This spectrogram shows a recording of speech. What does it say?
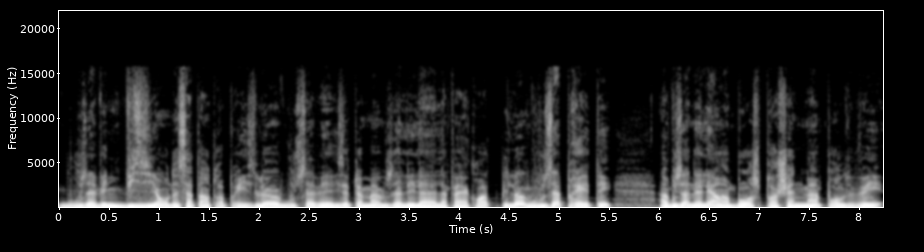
Vous avez une vision de cette entreprise-là. Vous savez exactement où vous allez la, la faire croître. Puis là, vous vous apprêtez à vous en aller en bourse prochainement pour lever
